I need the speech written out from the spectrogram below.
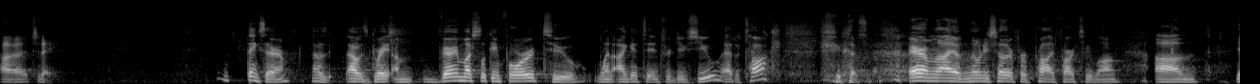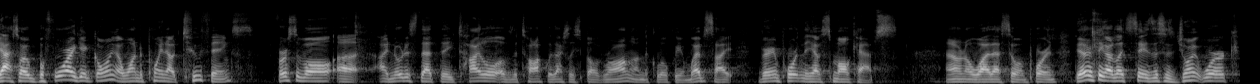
uh, today. Thanks, Aaron. That was, that was great. I'm very much looking forward to when I get to introduce you at a talk, because Aaron and I have known each other for probably far too long. Um, yeah, so before I get going, I wanted to point out two things. First of all, uh, I noticed that the title of the talk was actually spelled wrong on the Colloquium website. Very important they have small caps. I don't know why that's so important. The other thing I'd like to say is this is joint work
